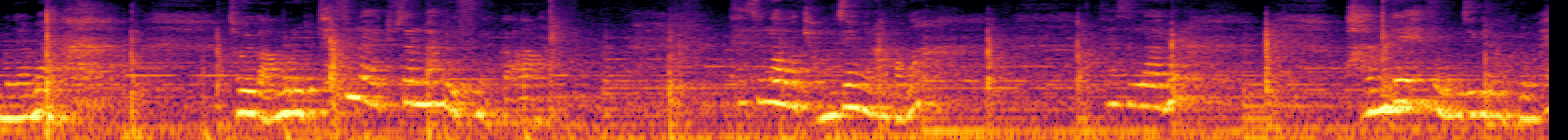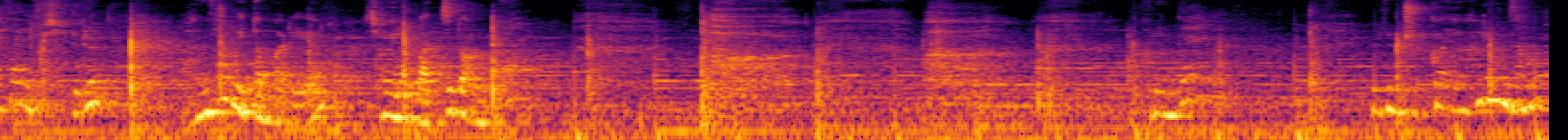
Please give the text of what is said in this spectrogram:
뭐냐면 저희가 아무래도 테슬라에 투자를 하고 있으니까 테슬라와 경쟁을 하거나 테슬라를 반대해서 움직이는 그런 회사의 주식들은 안 사고 있단 말이에요. 저희랑 맞지도 않고. 그런데 요즘 주가의 흐름상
